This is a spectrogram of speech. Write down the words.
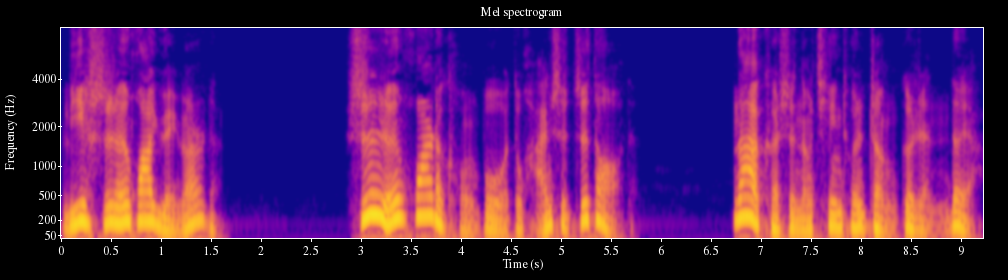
离食人花远远的。食人花的恐怖都还是知道的，那可是能侵吞整个人的呀！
